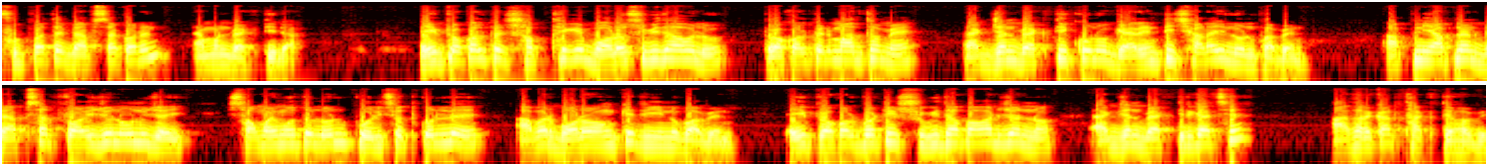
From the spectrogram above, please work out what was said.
ফুটপাতে ব্যবসা করেন এমন ব্যক্তিরা। এই প্রকল্পের সব থেকে বড় সুবিধা হলো প্রকল্পের মাধ্যমে একজন ব্যক্তি কোনো গ্যারেন্টি ছাড়াই লোন পাবেন। আপনি আপনার ব্যবসার প্রয়োজন অনুযায়ী সময় মতো লোন পরিশোধ করলে আবার বড় অঙ্কের ঋণও পাবেন। এই প্রকল্পটির সুবিধা পাওয়ার জন্য একজন ব্যক্তির কাছে আধার কার্ড থাকতে হবে।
